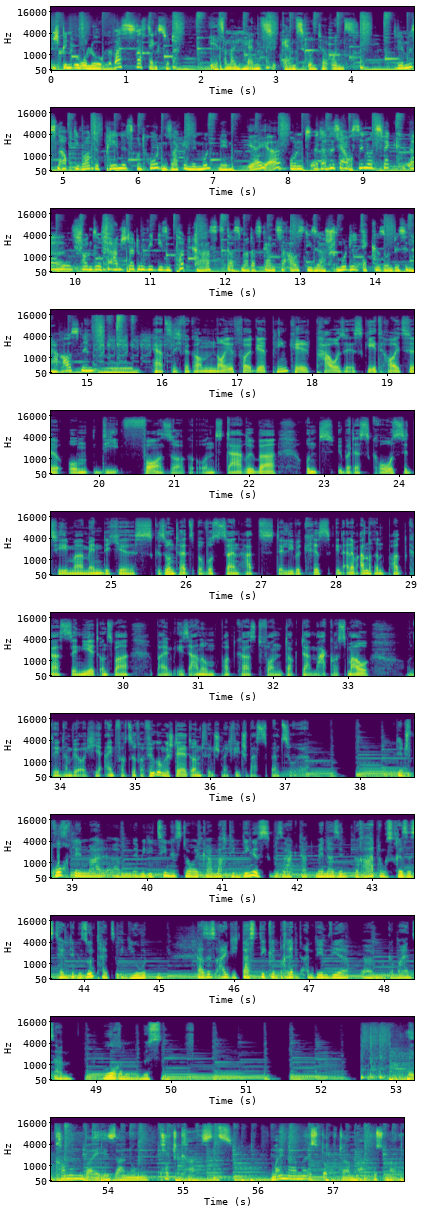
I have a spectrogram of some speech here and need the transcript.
ich bin Urologe. Was, was denkst du dann? Jetzt mal mhm. ganz, ganz unter uns. Wir müssen auch die Worte Penis und Hodensack in den Mund nehmen. Ja, ja. Und äh, das ist ja auch Sinn und Zweck äh, von so Veranstaltungen wie diesem Podcast, dass man das Ganze aus dieser Schmuddelecke so ein bisschen herausnimmt. Herzlich willkommen, neue Folge Pinkelpause. Es geht heute um die Vorsorge und darüber und über das große Thema männliches Gesundheitsbewusstsein hat der liebe Chris in einem anderen Podcast sinniert und zwar beim Esanum Podcast von Dr. Markus Mau und den haben wir euch hier einfach zur Verfügung gestellt und wünschen euch viel Spaß beim Zuhören. Den Spruch, den mal ähm, der Medizinhistoriker Martin Dinges gesagt hat, Männer sind beratungsresistente Gesundheitsidioten. Das ist eigentlich das dicke Brett, an dem wir ähm, gemeinsam bohren müssen. Willkommen bei Esanum Podcasts. Mein Name ist Dr. Markus Mau.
